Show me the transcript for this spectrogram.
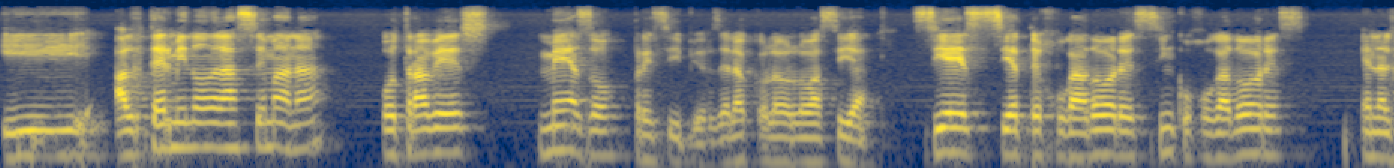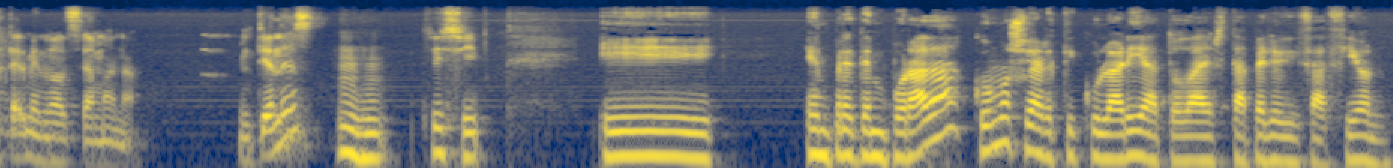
Y al término de la semana, otra vez meso principios, de lo que lo, hacía. Si es siete jugadores, cinco jugadores en el término de la semana. ¿Entiendes? Sí, sí. Y en pretemporada, ¿cómo se articularía toda esta periodización?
